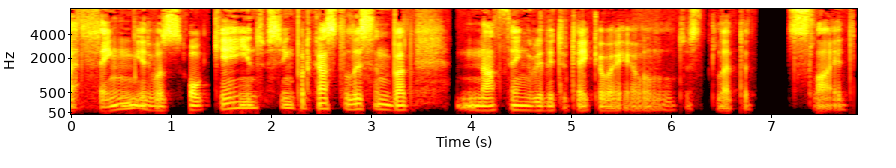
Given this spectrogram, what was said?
a thing it was okay interesting podcast to listen but nothing really to take away. I will just let it slide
